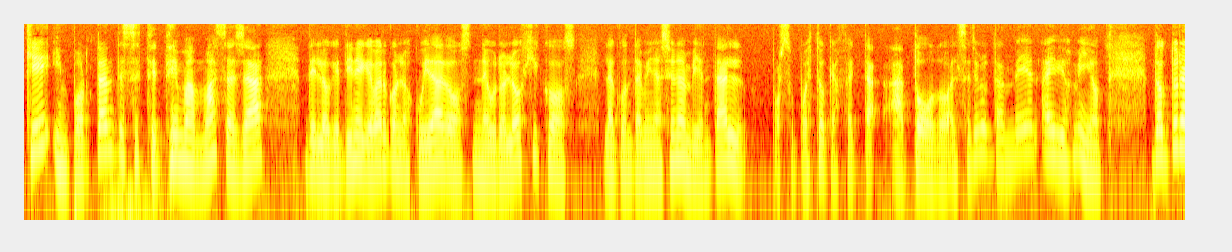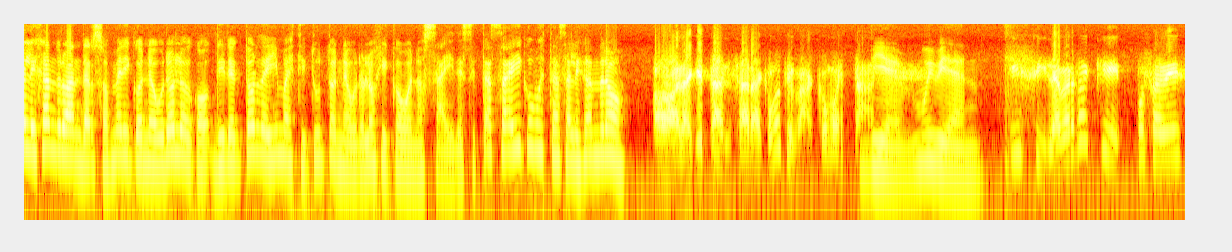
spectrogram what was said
Qué importante es este tema más allá de lo que tiene que ver con los cuidados neurológicos, la contaminación ambiental. Por supuesto que afecta a todo, al cerebro también. Ay, Dios mío. Doctor Alejandro Anderson, médico neurólogo, director de IMA Instituto Neurológico Buenos Aires. ¿Estás ahí? ¿Cómo estás, Alejandro? Hola, ¿qué tal, Sara? ¿Cómo te va? ¿Cómo estás? Bien, muy bien. Y sí, la verdad que, vos sabés,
